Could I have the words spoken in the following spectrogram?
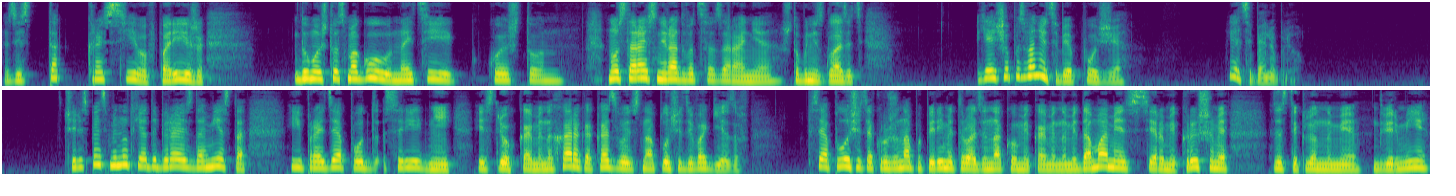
Здесь так красиво, в Париже. Думаю, что смогу найти кое-что, но стараюсь не радоваться заранее, чтобы не сглазить. Я еще позвоню тебе позже. Я тебя люблю. Через пять минут я добираюсь до места и, пройдя под средней из трех каменных арок, оказываюсь на площади Вагезов — Вся площадь окружена по периметру одинаковыми каменными домами с серыми крышами, застекленными дверьми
